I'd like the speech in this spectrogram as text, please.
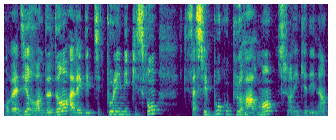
on va dire, rentre dedans, avec des petites polémiques qui se font. Ça se fait beaucoup plus rarement sur LinkedIn. Hein.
